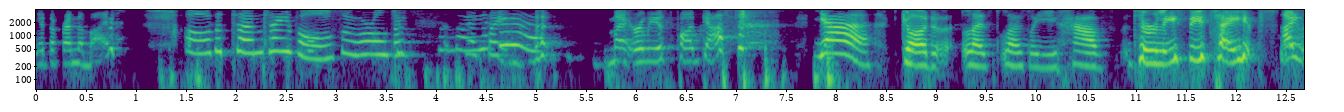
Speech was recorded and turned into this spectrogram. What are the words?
with a friend of mine. Oh, the turntables. We're all just. That's my, my earliest podcast. Yeah. God, Les- Leslie, you have to release these tapes. I,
